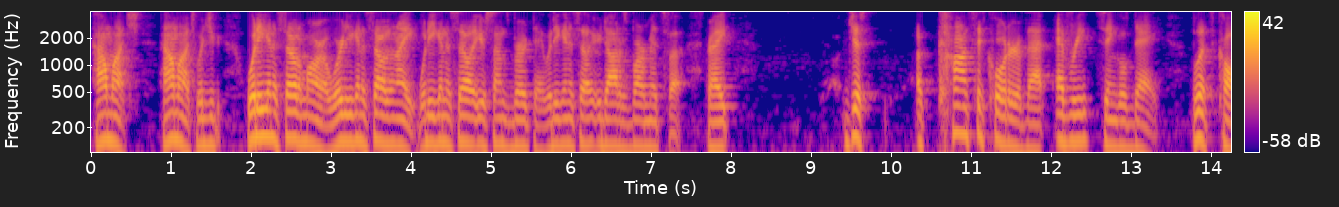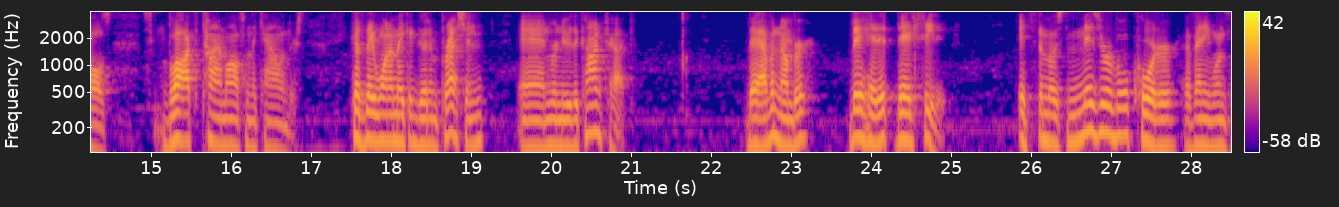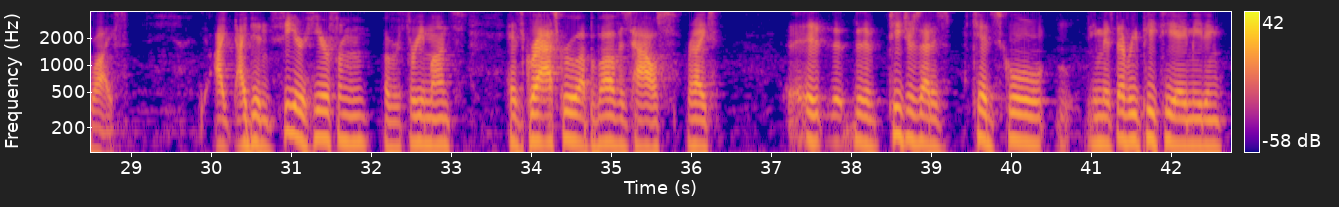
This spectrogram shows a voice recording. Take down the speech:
How much? How much? What'd you what are you going to sell tomorrow? What are you going to sell tonight? What are you going to sell at your son's birthday? What are you going to sell at your daughter's bar mitzvah? Right? Just a constant quarter of that every single day. Blitz calls, blocked time off on the calendars because they want to make a good impression and renew the contract. They have a number, they hit it, they exceed it. It's the most miserable quarter of anyone's life. I, I didn't see or hear from him over three months. His grass grew up above his house, right? It, the, the teachers at his kid's school, he missed every PTA meeting.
